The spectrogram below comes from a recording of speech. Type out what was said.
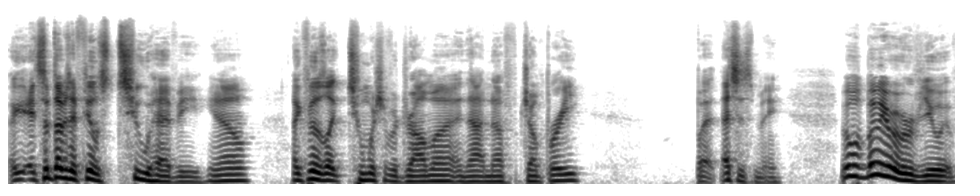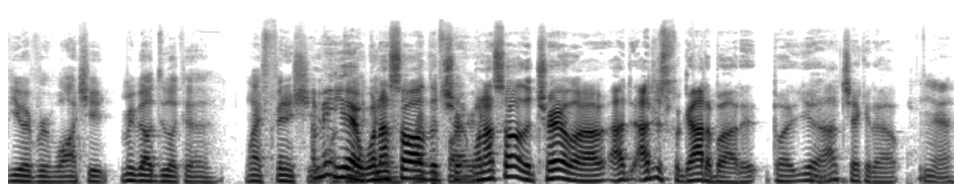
Like, sometimes it feels too heavy, you know, like feels like too much of a drama and not enough jumpery. But that's just me. Well, Maybe we'll review it if you ever watch it. Maybe I'll do like a when I finish it. I mean, I'll yeah. like, When a I saw the tra- when I saw the trailer, I, I I just forgot about it. But yeah, I'll check it out. yeah,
